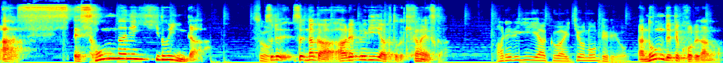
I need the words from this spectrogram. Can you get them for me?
あ、すえ、そんなにひどいんだ。そうそれ、それなんかアレルギー薬とか効かないですか？アレルギー薬は一応飲んでるよ。あ、飲んでてこれなの？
